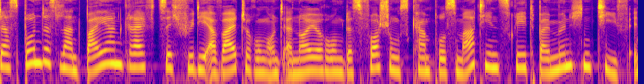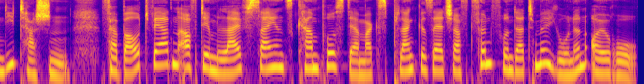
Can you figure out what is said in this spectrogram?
Das Bundesland Bayern greift sich für die Erweiterung und Erneuerung des Forschungscampus Martinsried bei München tief in die Taschen. Verbaut werden auf dem Life Science Campus der Max-Planck-Gesellschaft 500 Millionen Euro.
